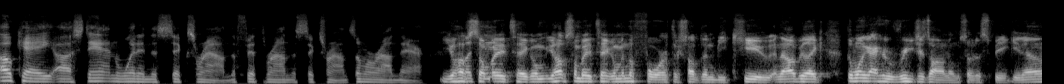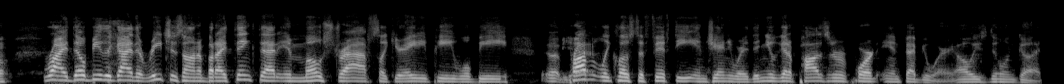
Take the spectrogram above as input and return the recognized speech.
okay. Uh, Stanton went in the sixth round, the fifth round, the sixth round, somewhere around there. You'll have But somebody take him. You'll have somebody take him in the fourth or something. To be cute, and that'll be like the one guy who reaches on him, so to speak. You know? Right, there'll be the guy that reaches on it, but I think that in most drafts, like your ADP will be uh, Yeah. probably close to 50 in January. Then you'll get a positive report in February. Oh, he's doing good.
